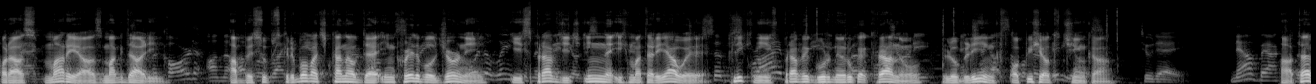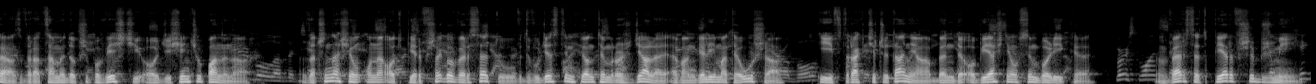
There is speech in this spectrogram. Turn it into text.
oraz Maria z Magdali. Aby subskrybować kanał The Incredible Journey i sprawdzić inne ich materiały, kliknij w prawy górny róg ekranu lub link w opisie odcinka. A teraz wracamy do przypowieści o dziesięciu pannach. Zaczyna się ona od pierwszego wersetu w 25 rozdziale Ewangelii Mateusza i w trakcie czytania będę objaśniał symbolikę. Werset pierwszy brzmi:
